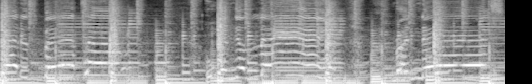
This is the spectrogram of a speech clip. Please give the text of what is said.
that it's better when you're laying right next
